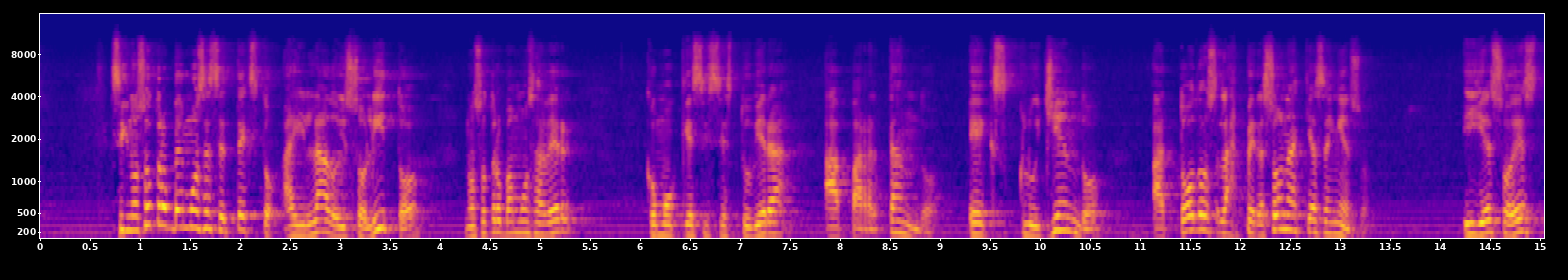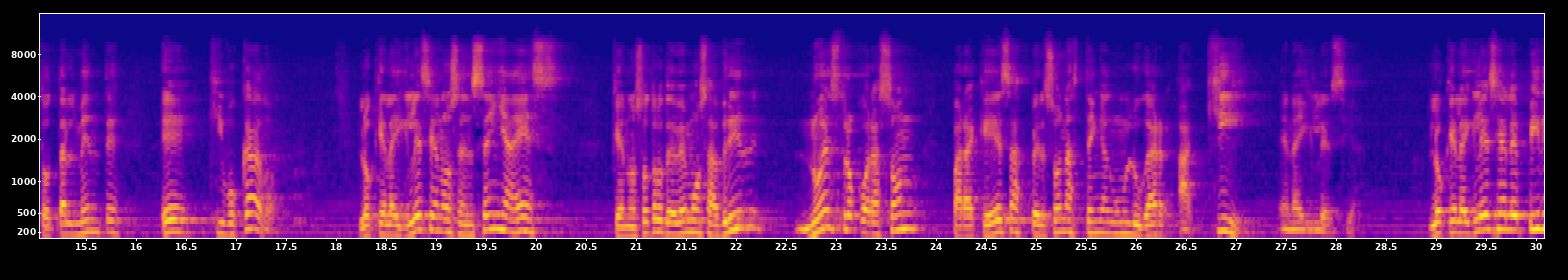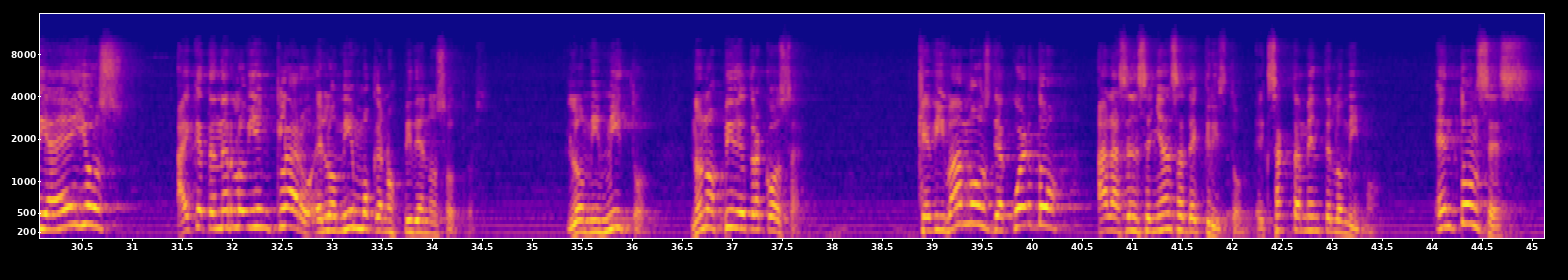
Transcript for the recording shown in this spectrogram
Si nosotros vemos ese texto aislado y solito, nosotros vamos a ver como que si se estuviera apartando, excluyendo a todas las personas que hacen eso. Y eso es totalmente equivocado. Lo que la iglesia nos enseña es que nosotros debemos abrir nuestro corazón para que esas personas tengan un lugar aquí en la iglesia. Lo que la iglesia le pide a ellos, hay que tenerlo bien claro, es lo mismo que nos pide a nosotros. Lo mismito, no nos pide otra cosa. Que vivamos de acuerdo a las enseñanzas de Cristo, exactamente lo mismo. Entonces,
